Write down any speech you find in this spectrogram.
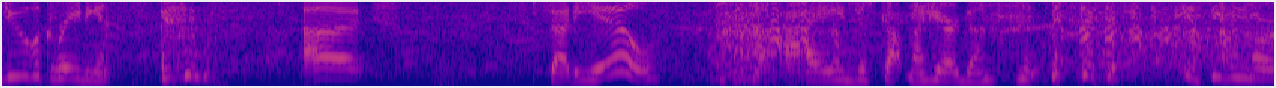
You look radiant. uh, so do you. I just got my hair done. it's even more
